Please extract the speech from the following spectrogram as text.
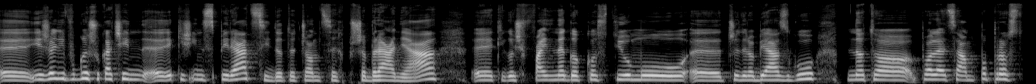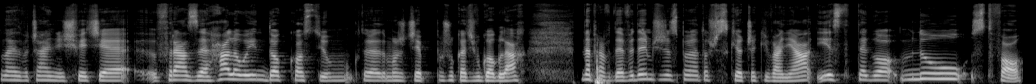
Y, jeżeli w ogóle szukacie in, y, jakiejś inspiracji dotyczących przebrania, y, jakiegoś fajnego kostiumu czy drobiazgu, no to polecam po prostu najzwyczajniej w świecie frazę Halloween Dog Costume, które możecie poszukać w goglach. Naprawdę, wydaje mi się, że spełnia to wszystkie oczekiwania. Jest tego mnóstwo.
